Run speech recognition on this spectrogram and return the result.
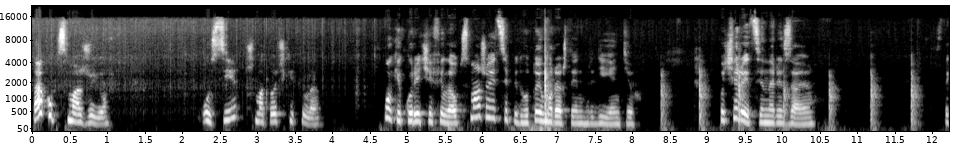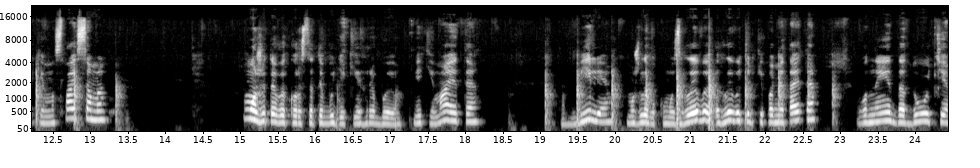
Так обсмажую усі шматочки філе. Поки куряче філе обсмажується, підготуємо решту інгредієнтів. Печериці нарізаю з такими слайсами. Можете використати будь-які гриби, які маєте. Там, білі, можливо, комусь гливи. Гливи, тільки пам'ятайте, вони дадуть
